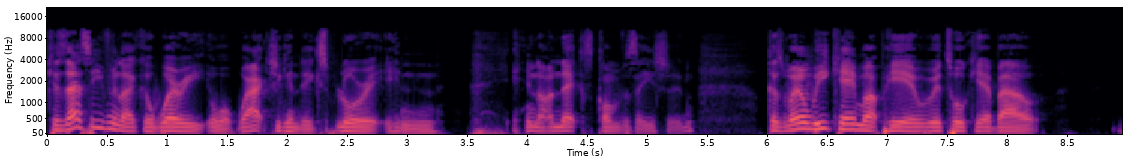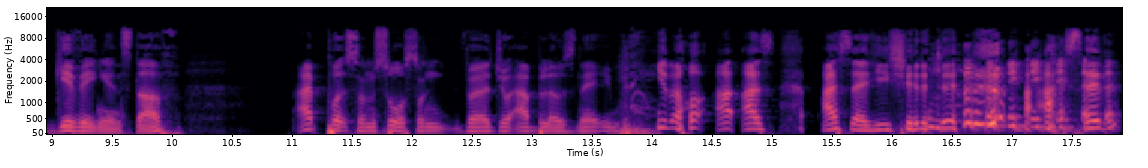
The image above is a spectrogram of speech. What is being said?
Because that's even like a worry. Or we're actually going to explore it in in our next conversation. Because when we came up here, we were talking about giving and stuff. I put some sauce on Virgil Abloh's name. You know, I, I, I said he should have. I said,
